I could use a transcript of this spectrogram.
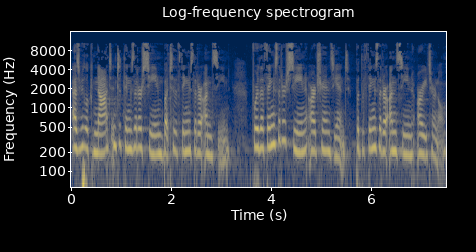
as we look not into things that are seen, but to the things that are unseen. For the things that are seen are transient, but the things that are unseen are eternal.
